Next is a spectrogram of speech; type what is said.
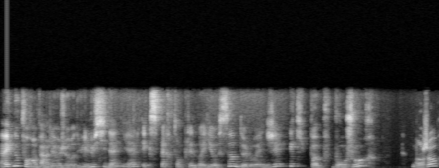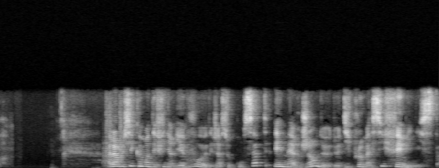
Avec nous pour en parler aujourd'hui, Lucie Daniel, experte en plaidoyer au sein de l'ONG Equipop. Bonjour. Bonjour. Alors Lucie, comment définiriez-vous euh, déjà ce concept émergent de, diplomatie féministe?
